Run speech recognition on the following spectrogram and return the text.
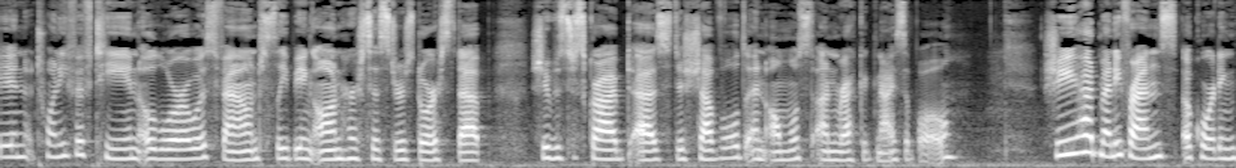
In 2015, Alora was found sleeping on her sister's doorstep. She was described as disheveled and almost unrecognizable. She had many friends, according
